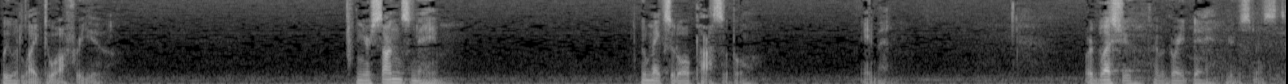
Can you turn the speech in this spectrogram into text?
we would like to offer you. In your Son's name, who makes it all possible. Amen. Lord bless you. Have a great day. You're dismissed.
